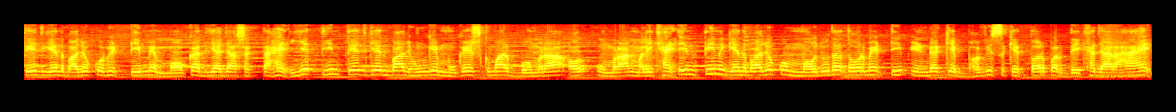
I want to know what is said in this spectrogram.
तेज गेंदबाजों को भी टीम में मौका दिया जा सकता है। ये तीन तेज गेंदबाज होंगे मुकेश कुमार, बुमराह और उमरान मलिक है। इन तीन गेंदबाजों को मौजूदा दौर में टीम इंडिया के भविष्य के तौर पर देखा जा रहा है।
